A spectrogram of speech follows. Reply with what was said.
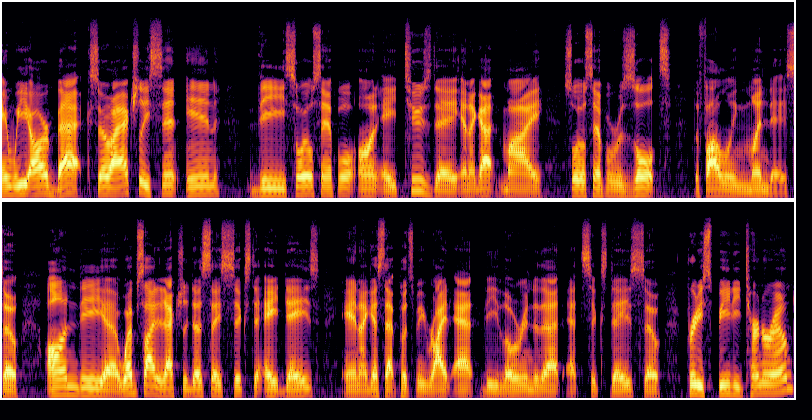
And we are back. So I actually sent in the soil sample on a Tuesday and I got my soil sample results the following Monday. So on the uh, website, it actually does say six to eight days. And I guess that puts me right at the lower end of that at six days. So pretty speedy turnaround.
